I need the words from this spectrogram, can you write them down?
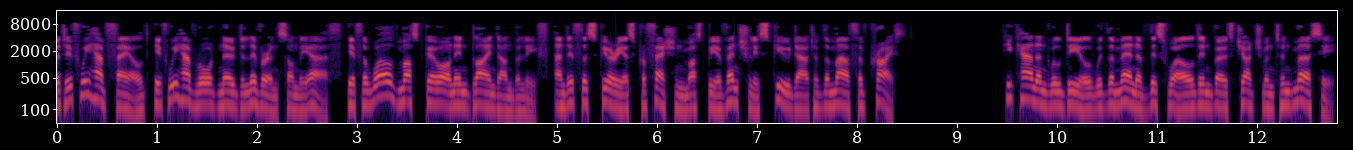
But if we have failed, if we have wrought no deliverance on the earth, if the world must go on in blind unbelief, and if the spurious profession must be eventually spewed out of the mouth of Christ, he can and will deal with the men of this world in both judgment and mercy.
